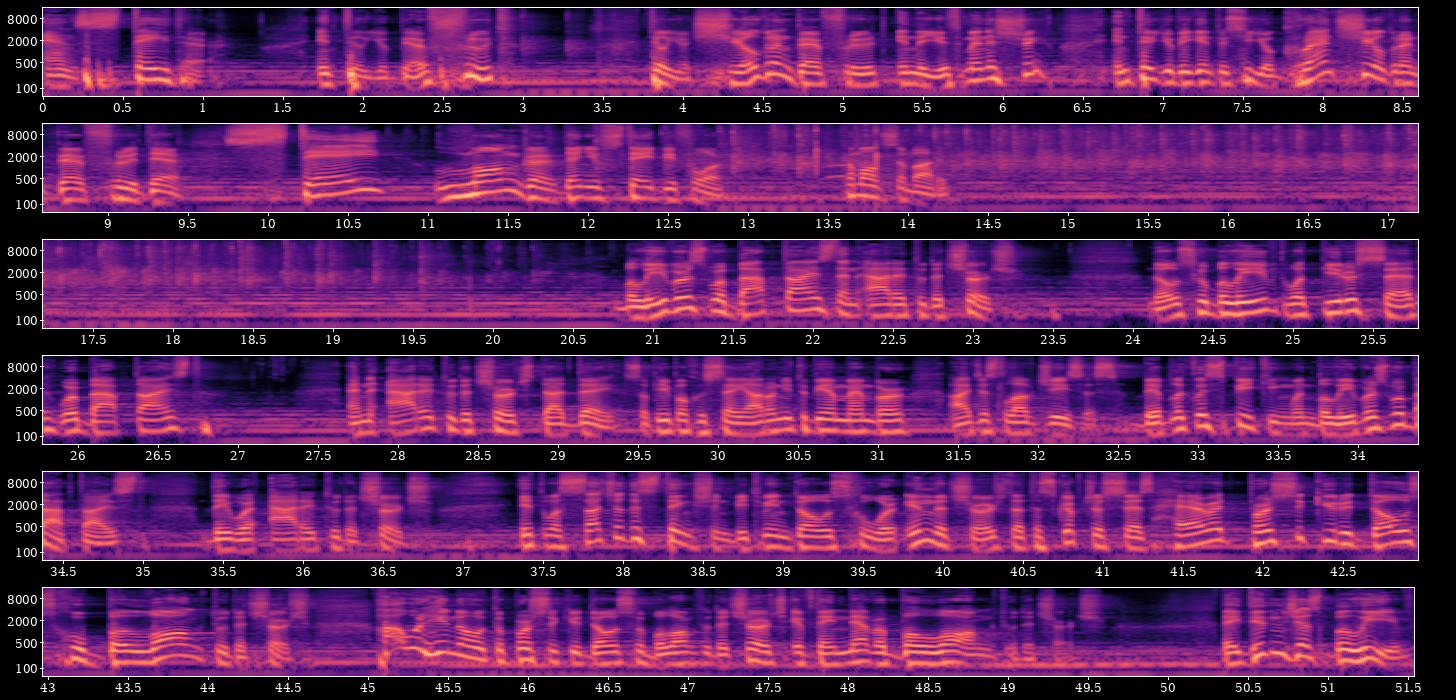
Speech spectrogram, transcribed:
and stay there until you bear fruit, till your children bear fruit in the youth ministry, until you begin to see your grandchildren bear fruit there. Stay longer than you've stayed before. Come on, somebody. Believers were baptized and added to the church. Those who believed what Peter said were baptized and added to the church that day. So people who say, I don't need to be a member, I just love Jesus. Biblically speaking, when believers were baptized, they were added to the church. It was such a distinction between those who were in the church that the scripture says Herod persecuted those who belonged to the church. How would he know to persecute those who belong to the church if they never belonged to the church? They didn't just believe,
